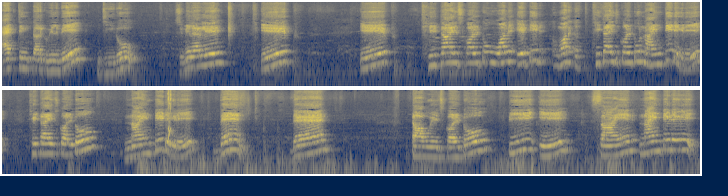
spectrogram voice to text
acting torque will be zero similarly if if theta is equal to 180 one theta is equal to 90 degree theta is equal to 90 degree then then tau is equal to PE sine 90 degree.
